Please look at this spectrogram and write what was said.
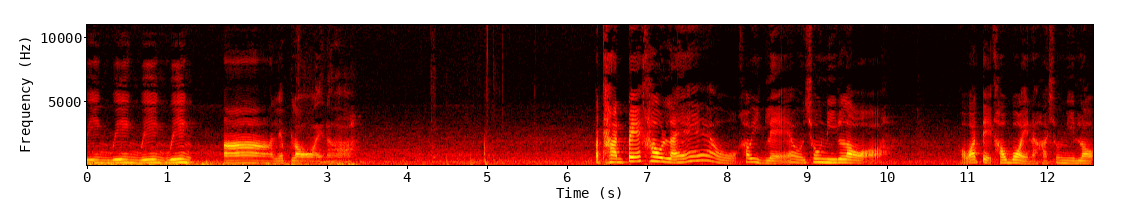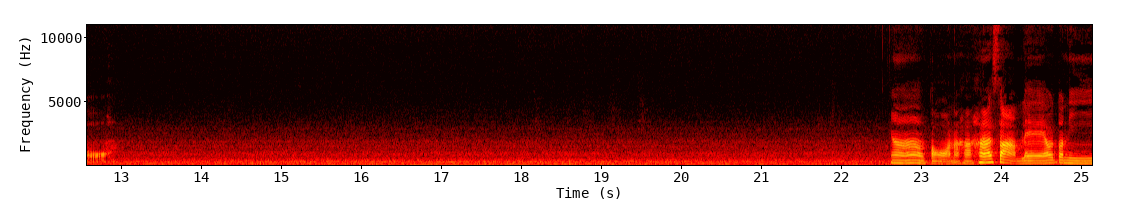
วิ่งวิ่งวิ่งวิ่งอ่า เรียบร้อยนะคะ ประธานเป้เข้าแล้ว เข้าอีกแล้ว ช่วงนี้หล่อ เพราะว่าเตะเข้าบ่อยนะคะ ช่วงนี้หล่ออ้าต่อนะคะห้าสามแล้วตอนนี้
